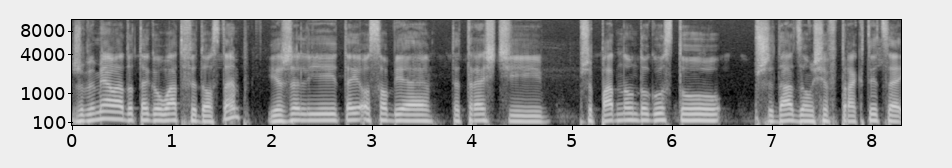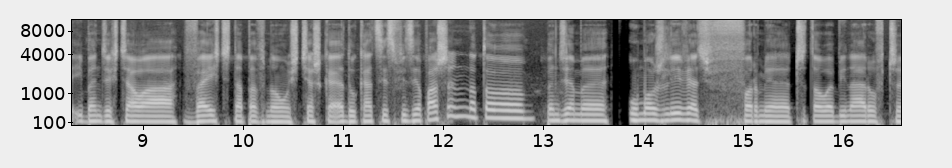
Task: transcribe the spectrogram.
żeby miała do tego łatwy dostęp. Jeżeli tej osobie te treści przypadną do gustu, przydadzą się w praktyce i będzie chciała wejść na pewną ścieżkę edukacji z Physiopassion, no to będziemy umożliwiać w formie czy to webinarów, czy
